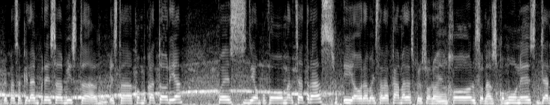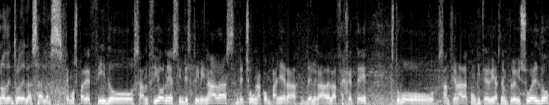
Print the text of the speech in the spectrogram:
Lo que pasa que la empresa, vista esta convocatoria, pues dio un poco marcha atrás y ahora va a instalar cámaras, pero solo en hall, zonas comunes, ya no dentro de las salas. Hemos padecido sanciones indiscriminadas, de hecho una compañera delegada de la CGT estuvo sancionada con 15 días de empleo y sueldo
